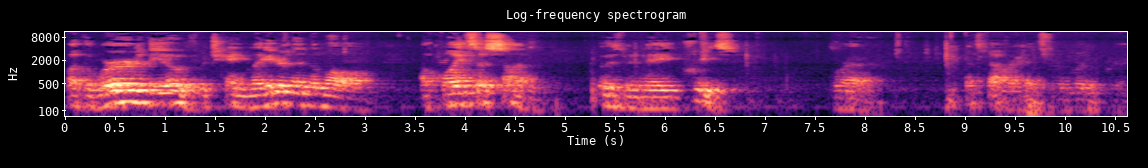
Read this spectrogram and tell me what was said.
But the word of the oath, which came later than the law, appoints a son who has been made priest forever. Let's bow our heads for a word of prayer.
